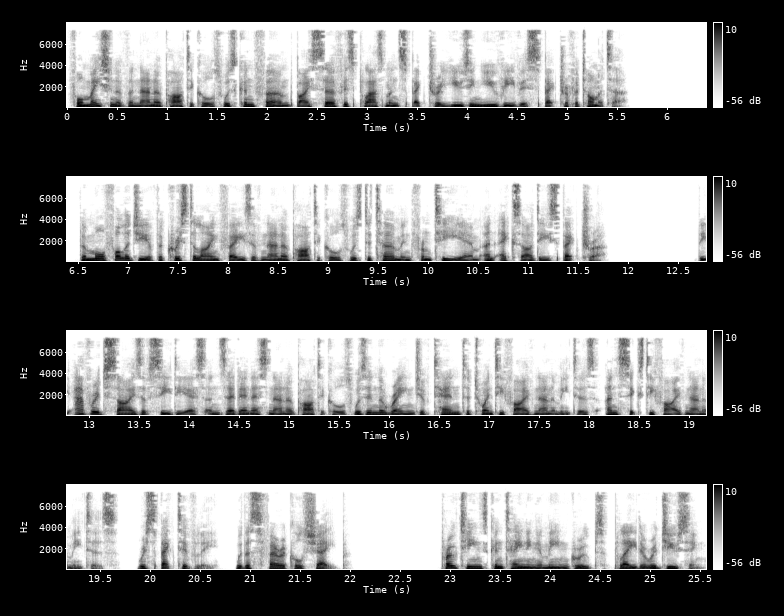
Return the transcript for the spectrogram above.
Formation of the nanoparticles was confirmed by surface plasmon spectra using UV-Vis spectrophotometer. The morphology of the crystalline phase of nanoparticles was determined from TEM and XRD spectra. The average size of CDS and ZNS nanoparticles was in the range of 10 to 25 nanometers and 65 nanometers, respectively, with a spherical shape proteins containing amine groups played a reducing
